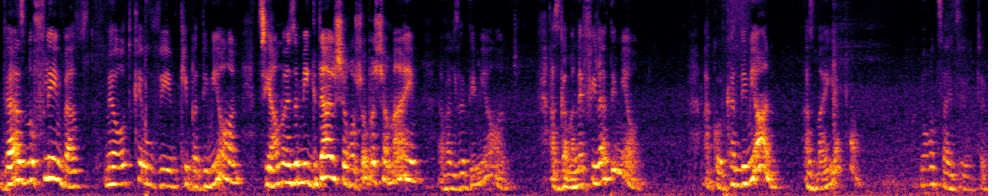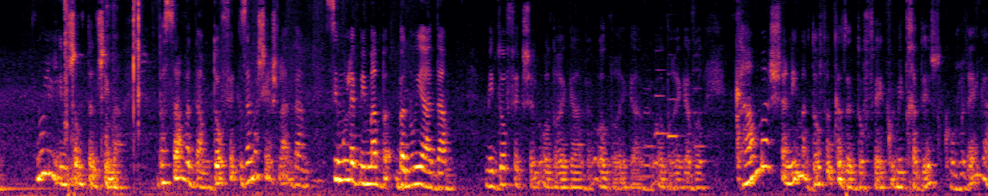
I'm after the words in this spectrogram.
ואז נופלים, ואז מאוד כאובים, כי בדמיון ציירנו איזה מגדל שראשו בשמיים, אבל זה דמיון. אז גם הנפילה דמיון. הכל כאן דמיון. אז מה יהיה פה? לא רוצה את זה יותר. תנו לי לנשום את הנשימה. בשר ודם, דופק, זה מה שיש לאדם. שימו לב ממה בנוי האדם. מדופק של עוד רגע ועוד רגע ועוד רגע ועוד... כמה שנים הדופק הזה דופק ומתחדש כל רגע.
